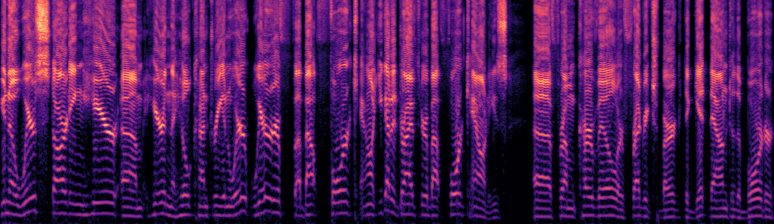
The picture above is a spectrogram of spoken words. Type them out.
you know, we're starting here, um, here in the Hill Country, and we're we're about four count. You got to drive through about four counties uh, from Kerrville or Fredericksburg to get down to the border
